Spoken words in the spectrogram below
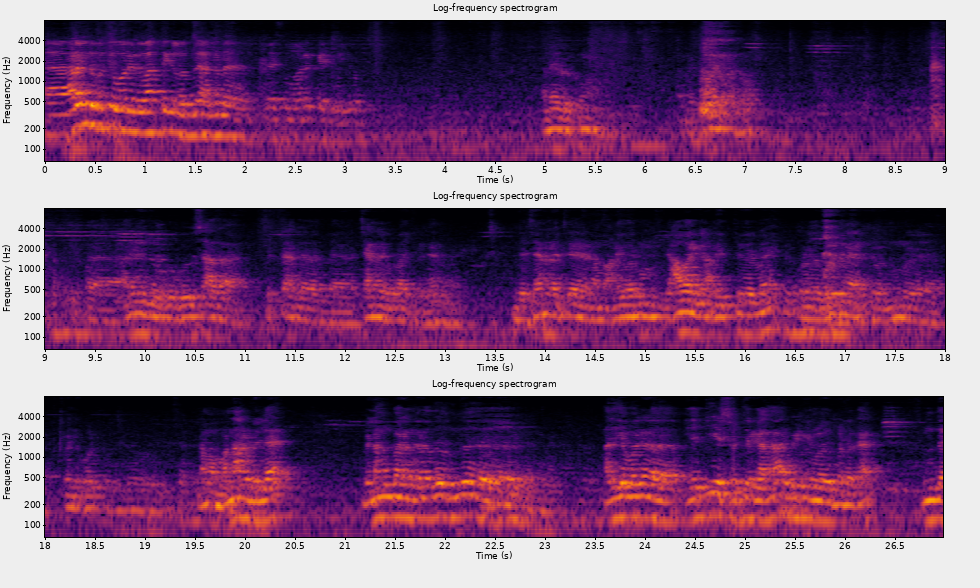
அஹ் அரவிந்த் பத்தி ஒரு வார்த்தைகள் வந்து அண்ணனை பேசுமாறு கேட்டுக்கிறோம். அனைவருக்கும் காலை வணக்கம். இப்போ அரவிந்த் ஒரு புதுசாக பிற்கால சேனலை உருவாக்கியிருக்காங்க இந்த சேனலுக்கு நம்ம அனைவரும் வியாபாரிகள் அனைத்து பேருமே ஒரு விருதினர் இருக்க வேண்டும் ஒரு வேண்டுகோள் நம்ம மன்னார்குடியில் விளம்பரங்கிறது வந்து அதிக பேர் எஜிஎஸ் வச்சுருக்காங்க வீடியோ இது பண்ணிருக்காங்க இந்த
